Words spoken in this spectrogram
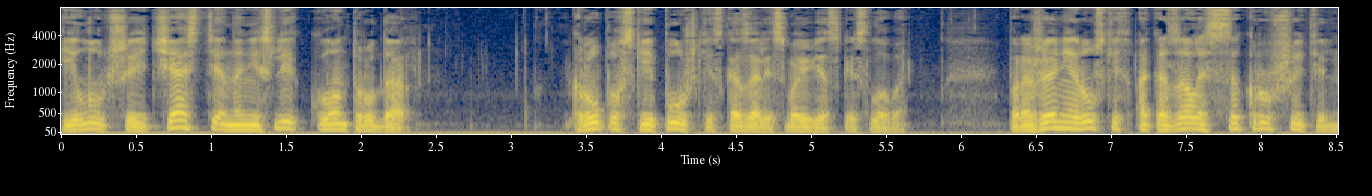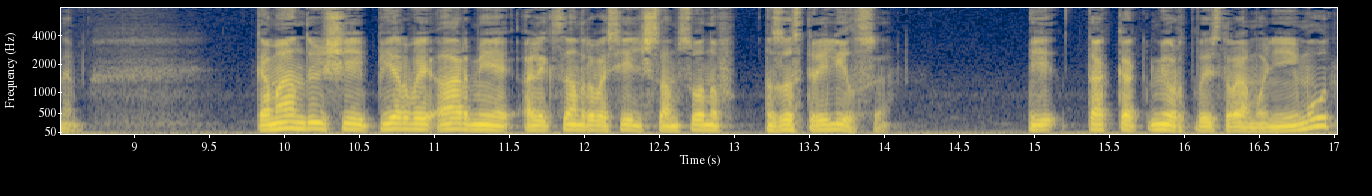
и лучшие части, нанесли контрудар. Круповские пушки сказали свое веское слово. Поражение русских оказалось сокрушительным — командующий первой армией Александр Васильевич Самсонов застрелился. И так как мертвые сраму не имут,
